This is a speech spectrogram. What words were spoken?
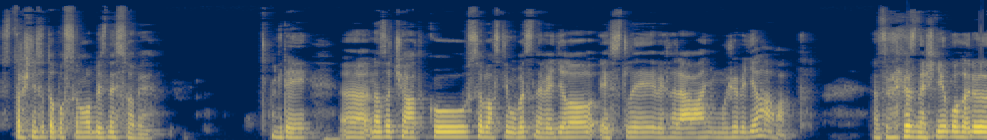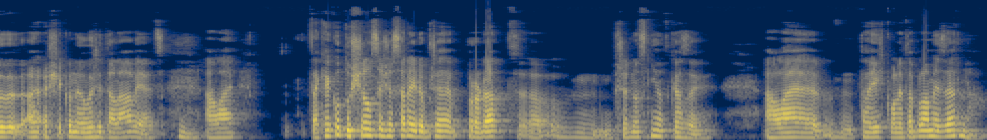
Strašně se to posunulo biznesově kdy eh, na začátku se vlastně vůbec nevědělo, jestli vyhledávání může vydělávat. No to je jako z dnešního pohledu až jako neuvěřitelná věc. Hmm. Ale tak jako tušil se, že se dají dobře prodat uh, přednostní odkazy, ale ta jejich kvalita byla mizerná.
